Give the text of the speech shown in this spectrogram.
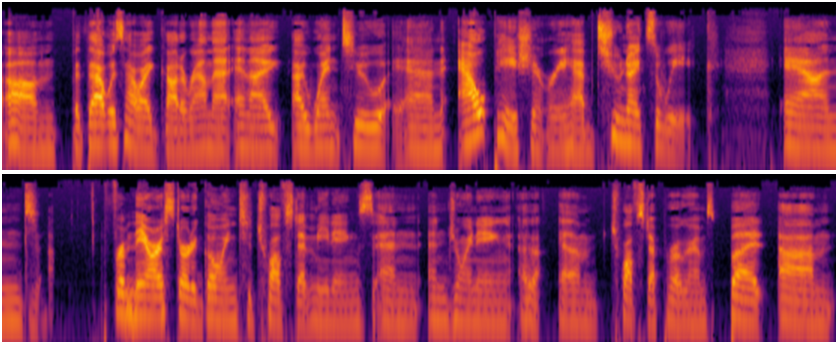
Um, but that was how I got around that, and I I went to an outpatient rehab two nights a week, and from there, I started going to 12 step meetings and, and joining 12 uh, um, step programs. But um,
